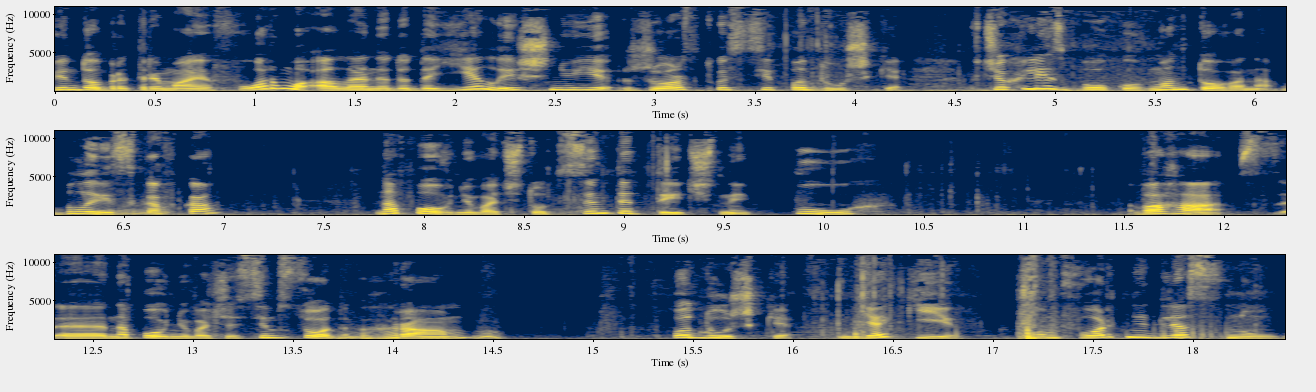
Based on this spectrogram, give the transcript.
Він добре тримає форму, але не додає лишньої жорсткості подушки. В чохлі збоку вмонтована блискавка. Наповнювач тут синтетичний пух. Вага е, наповнювача 700 грам. Подушки м'які, комфортні для сну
